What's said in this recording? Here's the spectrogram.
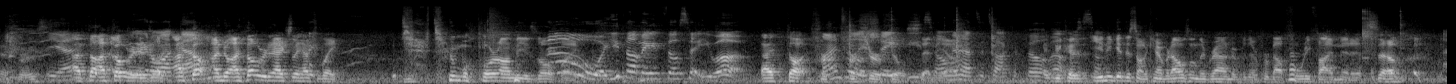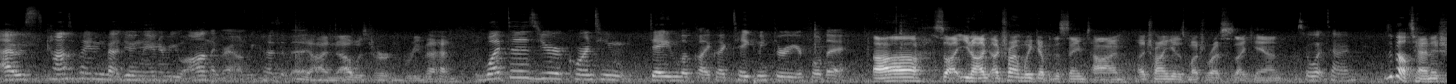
at first. Yeah? I thought I thought we You were were gonna, gonna like, walk I thought? I know I thought we were gonna actually have to like do, more on the assault No, you thought maybe Phil set you up. I thought for, Mine's a for little sure Phil shaky, set so me I'm gonna have to talk to Phil about because you didn't get this on camera, but I was on the ground over there for about 45 minutes. So I was contemplating about doing the interview on the ground because of it. yeah, I, know, I was hurting pretty bad. What does your quarantine day look like? Like, take me through your full day. Uh, so I, you know, I, I try and wake up at the same time. I try and get as much rest as I can. So, what time? It's about 10ish.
